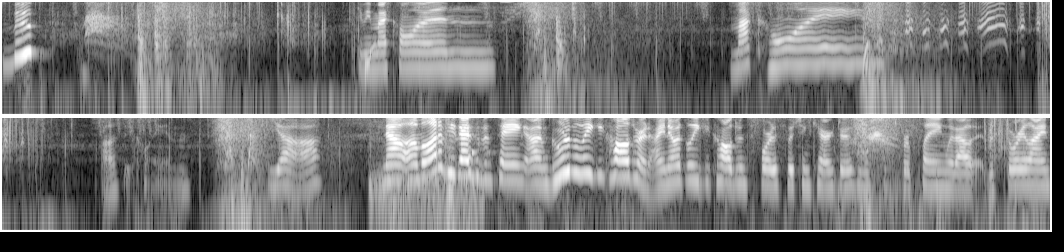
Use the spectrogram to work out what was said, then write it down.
Boop! Give me my coins. My coins. Aussie coins. Yeah. Now, um, a lot of you guys have been saying, um, go to the Leaky Cauldron. I know what the Leaky Cauldron's for to switching characters, and it's just for playing without the storyline.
